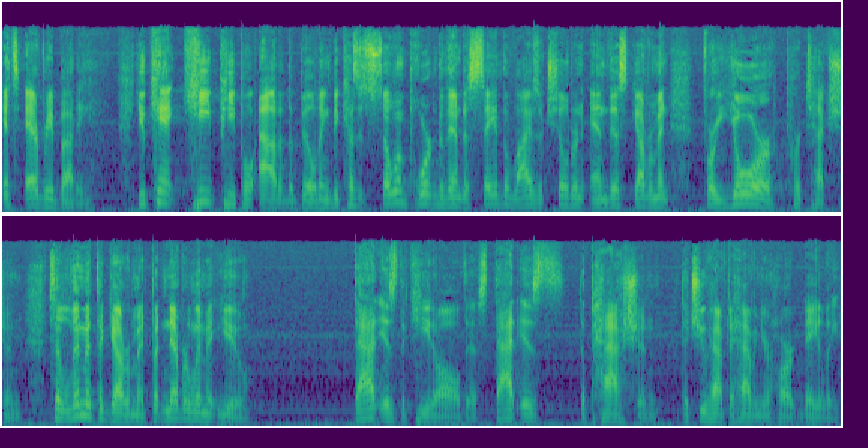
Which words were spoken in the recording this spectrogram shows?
It's everybody. You can't keep people out of the building because it's so important to them to save the lives of children and this government for your protection, to limit the government, but never limit you. That is the key to all this. That is the passion that you have to have in your heart daily.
